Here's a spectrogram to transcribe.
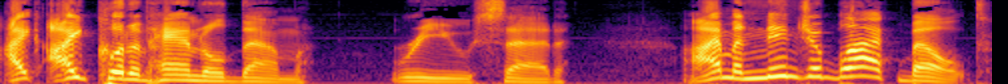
I, I could have handled them, Ryu said. I'm a ninja black belt.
